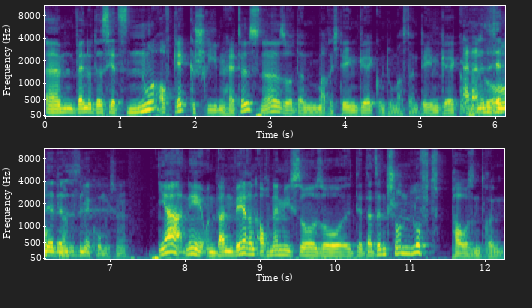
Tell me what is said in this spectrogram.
Ähm, wenn du das jetzt nur auf Gag geschrieben hättest, ne, so dann mache ich den Gag und du machst dann den Gag. Ja, dann ist so, es ja mehr, ne? dann ist es nicht mehr komisch, ne? Ja, nee, und dann wären auch nämlich so, so, da sind schon Luftpausen drin.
